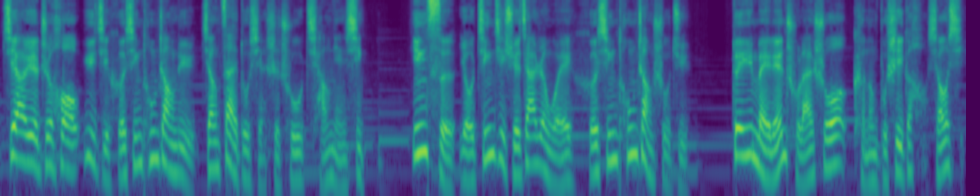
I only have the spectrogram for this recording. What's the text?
继二月之后，预计核心通胀率将再度显示出强粘性。因此，有经济学家认为，核心通胀数据对于美联储来说可能不是一个好消息。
